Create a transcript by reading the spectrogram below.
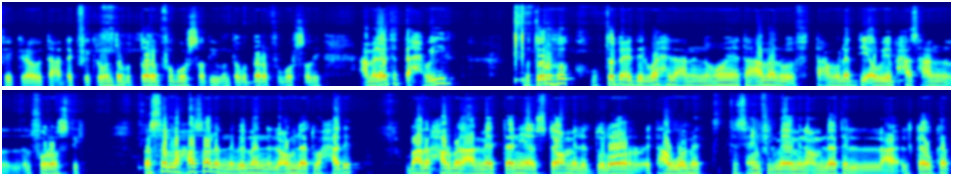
فكرة وانت عندك فكرة وانت بتضرب في بورصة دي وانت بتضرب في بورصة دي. عمليات التحويل بترهق وبتبعد الواحد عن ان هو يتعامل في التعاملات دي أو يبحث عن الفرص دي. بس اللي حصل إن بما إن العملة اتوحدت بعد الحرب العالمية التانية استعمل الدولار اتعومت 90% من عملات الكوكب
